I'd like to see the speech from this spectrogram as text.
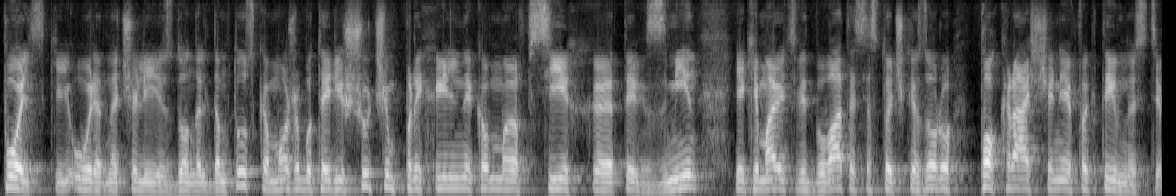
польський уряд на чолі з Дональдом Туском може бути рішучим прихильником всіх е, тих змін, які мають відбуватися з точки зору покращення ефективності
